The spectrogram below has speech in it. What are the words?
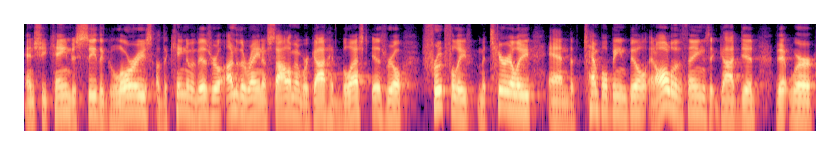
and she came to see the glories of the kingdom of Israel under the reign of Solomon, where God had blessed Israel fruitfully, materially, and the temple being built, and all of the things that God did that were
